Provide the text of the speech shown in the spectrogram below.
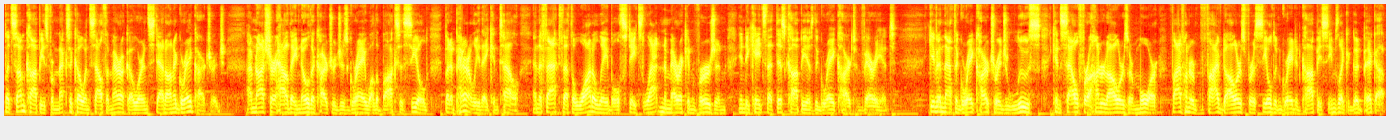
but some copies from Mexico and South America were instead on a gray cartridge. I'm not sure how they know the cartridge is gray while the box is sealed, but apparently they can tell. And the fact that the WATA label states Latin American version indicates that this copy is the gray cart variant. Given that the gray cartridge loose can sell for $100 or more, $505 for a sealed and graded copy seems like a good pickup.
